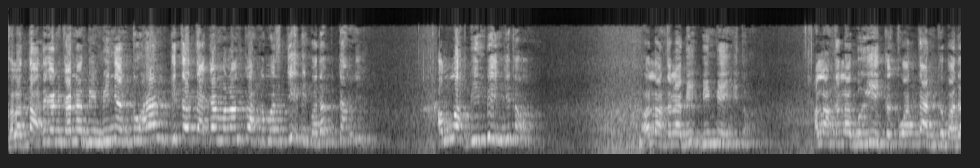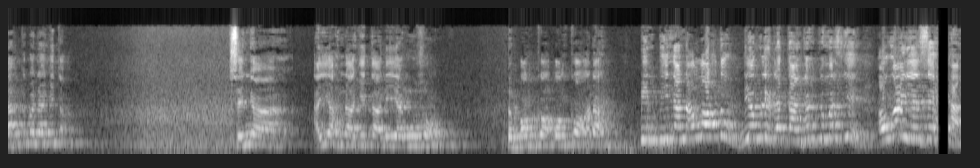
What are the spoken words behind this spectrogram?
Kalau tak dengan kerana bimbingan Tuhan, kita takkan melangkah ke masjid di pada petang ni. Allah bimbing kita. Allah telah bimbing kita. Allah telah beri kekuatan kepada kepada kita. Sehingga ayah anda kita ni yang uzur terbongkok-bongkok dah. Pimpinan Allah tu dia boleh datang ke, ke masjid. Orang yang sehat,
